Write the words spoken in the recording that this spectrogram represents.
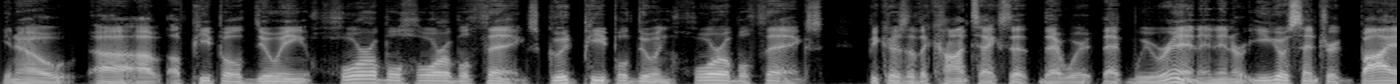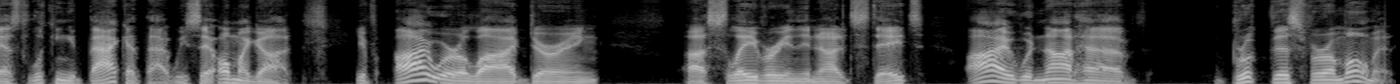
you know, uh, of, of, people doing horrible, horrible things, good people doing horrible things because of the context that that we that we were in. And in our egocentric bias, looking back at that, we say, "Oh my God, if I were alive during uh, slavery in the United States, I would not have brooked this for a moment."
